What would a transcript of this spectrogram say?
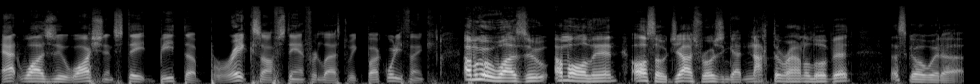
at Wazoo. Washington State beat the brakes off Stanford last week. Buck, what do you think? I'm gonna go with Wazoo. I'm all in. Also, Josh Rosen got knocked around a little bit. Let's go with uh,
